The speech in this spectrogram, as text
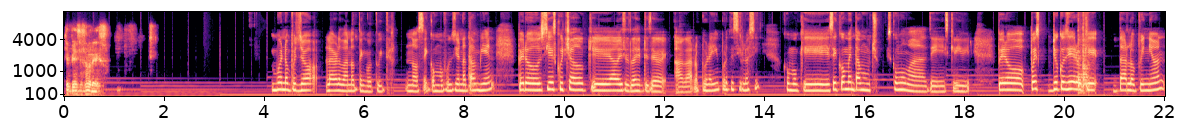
¿qué piensas sobre eso? Bueno, pues yo la verdad no tengo Twitter no sé cómo funciona tan bien, pero sí he escuchado que a veces la gente se agarra por ahí, por decirlo así, como que se comenta mucho, es como más de escribir, pero pues yo considero que dar la opinión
